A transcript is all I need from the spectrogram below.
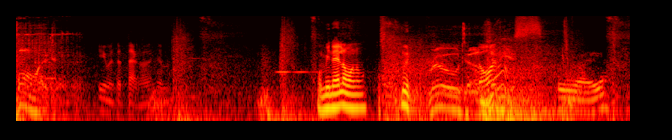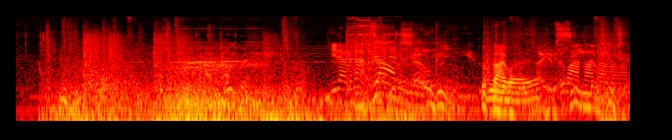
forward. พี่มันจะแตกแล้วใช่ไหม ผมมีไนท์ระวังระวัง Road to Lord. oblivion. สวยพี่ได้ไหมน่ะ dominate. Shall be. เกือบตายสวว่ะย I have seen the future.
